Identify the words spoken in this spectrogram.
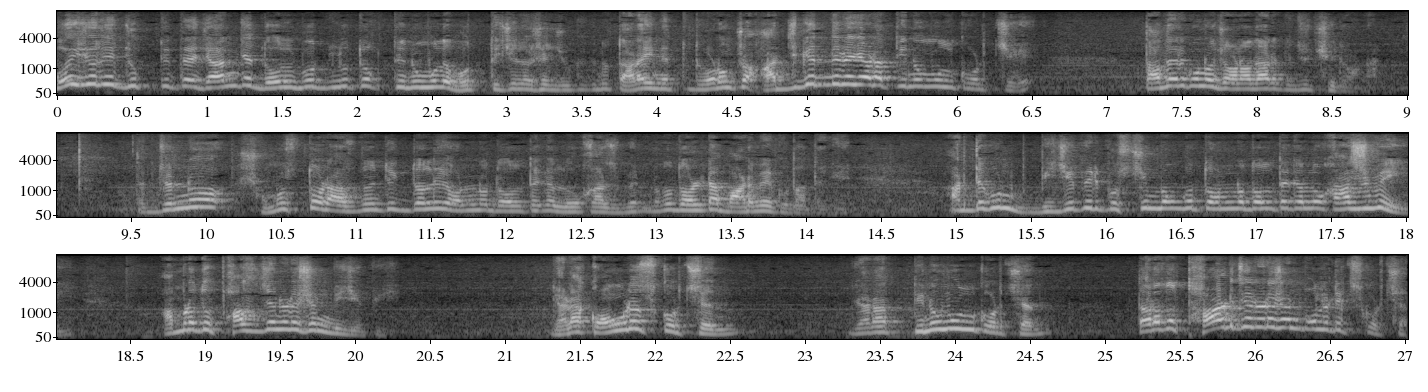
ওই যদি যুক্তিতে যান যে দল বদলু তো তৃণমূলে ভর্তি ছিল সেই যুগে, কিন্তু তারাই নেতৃত্ব, বরঞ্চ আজকের দিনে যারা তৃণমূল করছে, তাদের কোনো জনাধার কিছু ছিল না। তার জন্য সমস্ত রাজনৈতিক দলই অন্য দল থেকে লোক আসবেন নতো দলটা বাড়বে কোথা থেকে? আর দেখুন, বিজেপির পশ্চিমবঙ্গ তো অন্য দল থেকে লোক আসবেই। আমরা তো ফার্স্ট জেনারেশন বিজেপি। যারা কংগ্রেস করছেন, যারা তৃণমূল করছেন, তারা তো থার্ড জেনারেশন পলিটিক্স করছেন।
